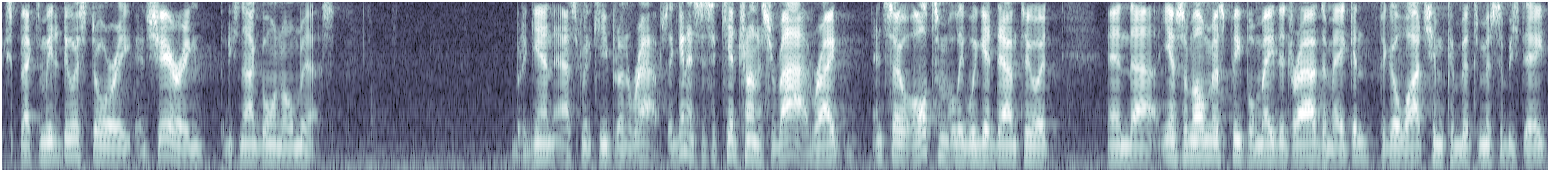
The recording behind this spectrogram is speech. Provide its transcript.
expecting me to do a story, and sharing that he's not going to Ole Miss. But again, asked me to keep it under wraps. Again, it's just a kid trying to survive, right? And so ultimately, we get down to it. And, uh, you know, some Ole Miss people made the drive to Macon to go watch him commit to Mississippi State.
